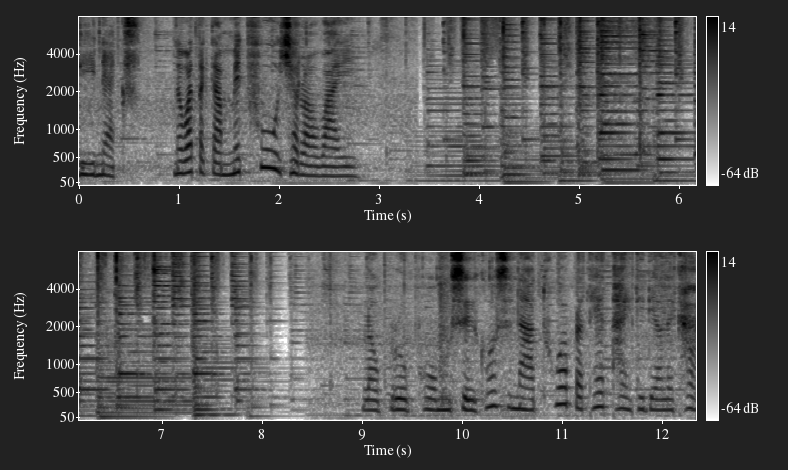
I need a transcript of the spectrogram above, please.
d n e x นวัตกรรมเม็ดฟู่ชะลอวัย เราปรูพรมสื่อโฆษณาทั่วประเทศไทยทีเดียวเลยค่ะ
